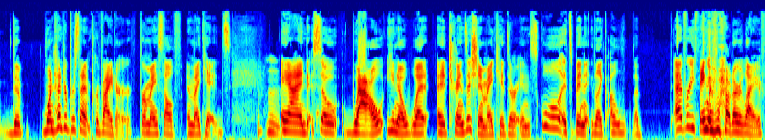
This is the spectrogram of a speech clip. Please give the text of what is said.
the 100% provider for myself and my kids. Mm-hmm. And so, wow, you know, what a transition. My kids are in school. It's been like a, a everything about our life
